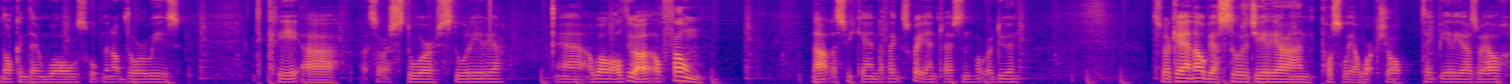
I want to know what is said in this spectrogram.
knocking down walls, opening up doorways to create a, a sort of store store area. Uh, well, I'll do. A, I'll film that this weekend. I think it's quite interesting what we're doing. So again, that'll be a storage area and possibly a workshop type area as well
